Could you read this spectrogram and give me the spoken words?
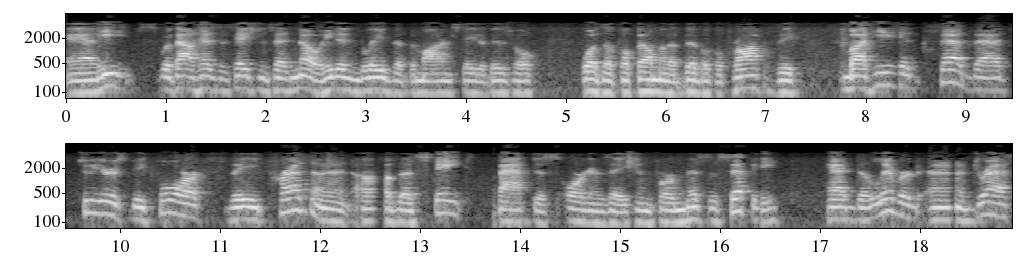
and he without hesitation said no, he didn't believe that the modern state of Israel was a fulfillment of biblical prophecy. But he had said that two years before, the president of the state Baptist organization for Mississippi had delivered an address,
